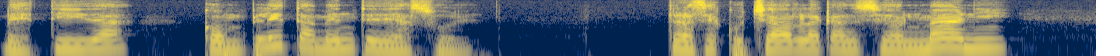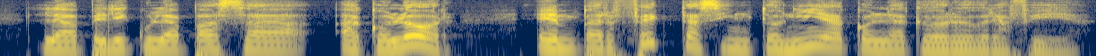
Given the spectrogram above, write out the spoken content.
vestida completamente de azul. Tras escuchar la canción Money, la película pasa a color en perfecta sintonía con la coreografía.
